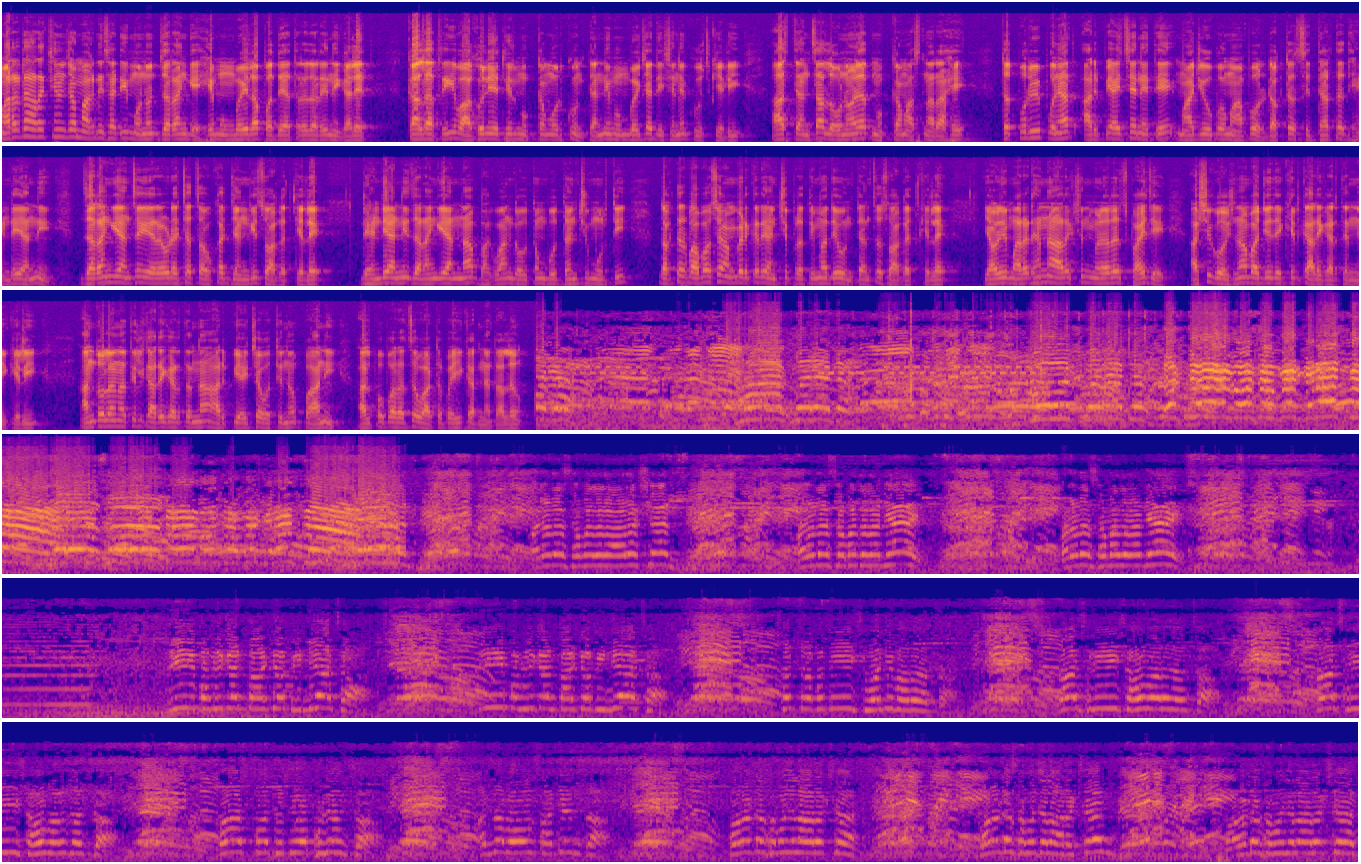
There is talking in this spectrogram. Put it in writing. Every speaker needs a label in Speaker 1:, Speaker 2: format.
Speaker 1: मराठा आरक्षणाच्या मागणीसाठी मनोज जरांगे हे मुंबईला पदयात्रेद्वारे निघालेत. काल रात्री वाघोली येथील मुक्काम उरकून त्यांनी मुंबईच्या दिशेने कूच केली. आज त्यांचा लोणावळ्यात मुक्काम असणार आहे. तत्पूर्वी पुण्यात आर पी आयचे नेते माजी उपमहापौर डॉक्टर सिद्धार्थ धेंडे यांनी जरांगे यांचे येरवड्याच्या चौकात जंगी स्वागत केले. धेंडे यांनी जरांगे यांना भगवान गौतम बुद्धांची मूर्ती डॉक्टर बाबासाहेब आंबेडकर यांची प्रतिमा देऊन त्यांचं स्वागत केलं यावेळी मराठ्यांना आरक्षण मिळालंच पाहिजे अशी घोषणाबाजी देखील कार्यकर्त्यांनी केली. आंदोलनातील कार्यकर्त्यांना आर पी आयच्या वतीनं पाणी अल्पपराचं वाटपही करण्यात आलं.
Speaker 2: मराठा समाजाला आरक्षण. मराठा समाजाला न्याय. मराठा समाजाला न्याय. रिपब्लिकन पार्टी ऑफ इंडियाचा रिपब्लिकन पार्टी ऑफ इंडियाचा छत्रपती शिवाजी महाराजांचा. का श्री शाहू महाराजांचा? का श्री शाहू महाराजांचा? महात्मा ज्योतिबा फुल्यांचा? अण्णाभाऊ साठेंचा? मराठा समाजाला आरक्षण? मराठा समाजाला आरक्षण? मराठा समाजाला आरक्षण?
